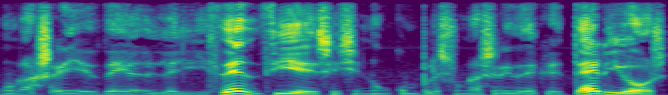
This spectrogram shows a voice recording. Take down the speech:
una serie de, licencias y si no cumples una serie de criterios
